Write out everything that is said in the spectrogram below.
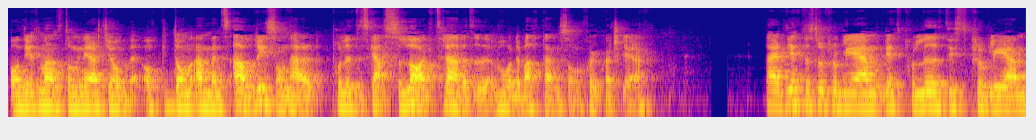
och det är ett mansdominerat jobb och de används aldrig som det här politiska slagträdet i vårddebatten som sjuksköterskor gör. Det här är ett jättestort problem, det är ett politiskt problem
